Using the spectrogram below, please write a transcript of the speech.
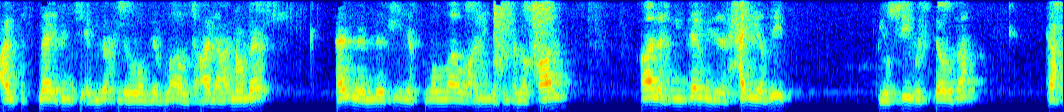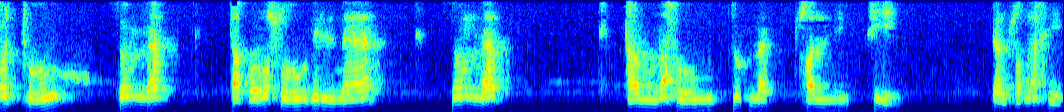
عن أسماء بنت أبي بكر رضي الله تعالى عنهما؟ أن النبي صلى الله عليه وسلم قال قال في دم الحيض يصيب الثوب تحته ثم تقرصه بالماء ثم تنضحه ثم تصلي فيه. يعني صلى فيه.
